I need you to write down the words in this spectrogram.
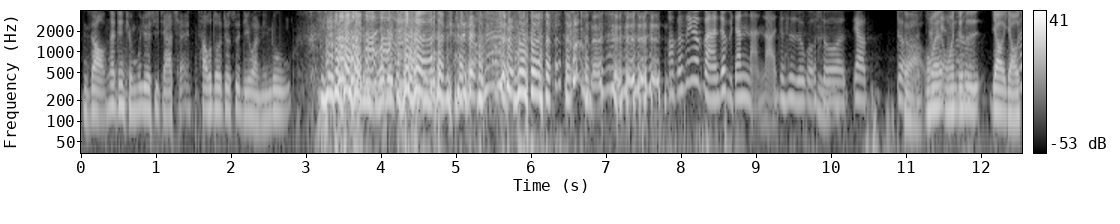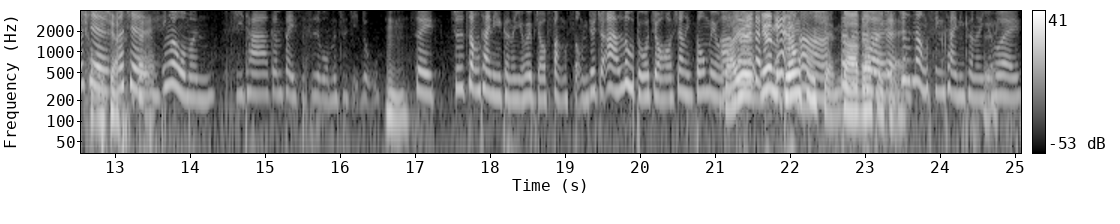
你知道那天全部乐器加起来，差不多就是李婉玲录你会被自信的时间。哦，可是因为本来就比较难啦，就是如果说要对对啊啊，，我们我们就是要要而且求一下。而，且对。因为我们吉他跟贝斯是我们自己录，嗯，所以就是状态你可能也会比较放松，你就觉得啊录多久好像都没有因为因为不用付嗯钱，对啊对对就是那种心态，你可能也会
